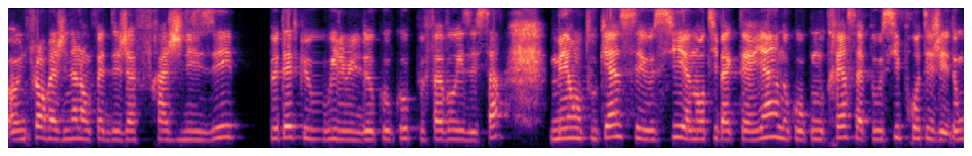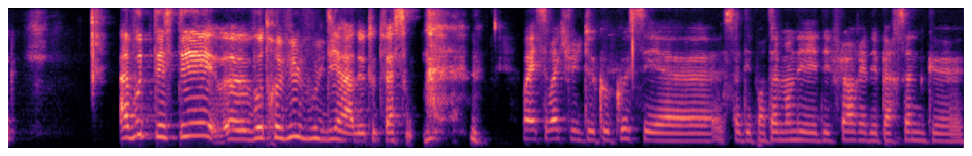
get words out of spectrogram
une, flore vaginale en fait déjà fragilisée, peut-être que oui, l'huile de coco peut favoriser ça. Mais en tout cas, c'est aussi un antibactérien, donc au contraire, ça peut aussi protéger. Donc à vous de tester. Euh, votre vulve vous le dira de toute façon. ouais, c'est vrai que l'huile de coco, c'est, euh, ça dépend tellement des, des, fleurs et des personnes que,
